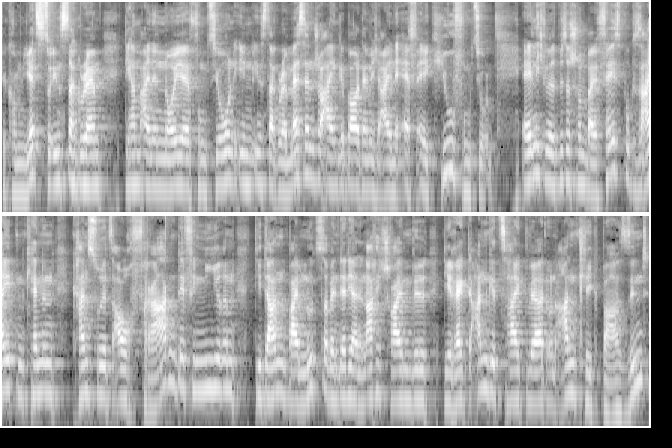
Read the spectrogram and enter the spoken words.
Wir kommen jetzt zu Instagram. Die haben eine neue Funktion in Instagram Messenger eingebaut, nämlich eine FAQ-Funktion. Ähnlich wie wir es bisher schon bei Facebook-Seiten kennen, kannst du jetzt auch Fragen definieren, die dann beim Nutzer, wenn der dir eine Nachricht schreiben will, direkt angezeigt werden und anklickbar sind.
